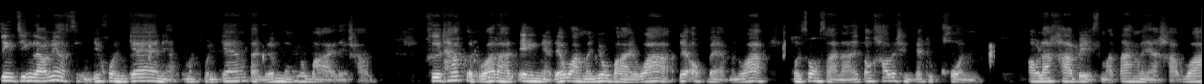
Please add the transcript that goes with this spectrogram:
จริง ๆ แล้วเนี่ยสิ่งที่คนแก้เนี่ยมันควรแก้ตั้งแต่เริ่มนโยบายเลยครับคือถ้าเกิดว่ารัฐเองเนี่ยได้วางนโยบายว่าได้ออกแบบมันว่าขนส่งสาธารณะต้องเข้าได้ถึงได้ทุกคน เอาราคาเบสมาตั้งเลยครับว่า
